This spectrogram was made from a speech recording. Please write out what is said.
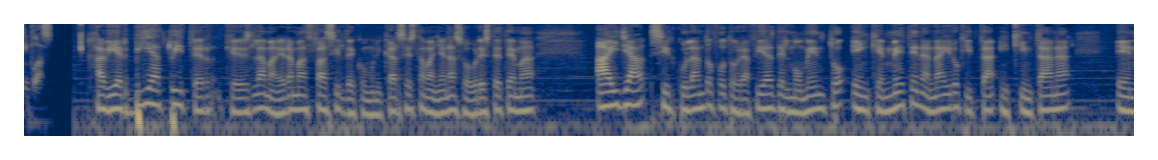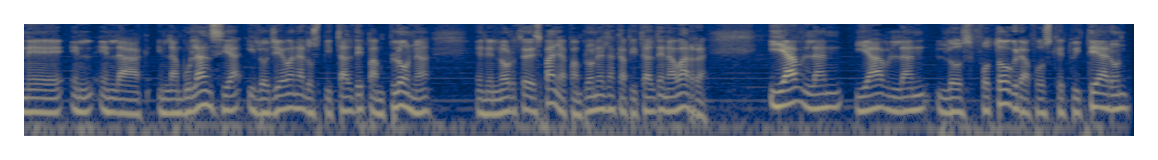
18 plus. Javier, vía Twitter, que es la manera más fácil de comunicarse esta mañana sobre este tema, hay ya circulando fotografías del momento en que meten a Nairo Quintana en, eh, en- la, ambulancia y lo llevan al hospital de Pamplona, en el norte de España. Pamplona es la capital de Navarra. Y hablan y hablan los fotógrafos que tuitearon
